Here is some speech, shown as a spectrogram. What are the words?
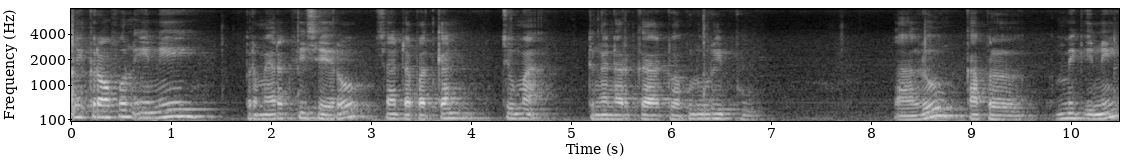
Mikrofon ini bermerek Visero saya dapatkan cuma dengan harga 20000 lalu kabel mic ini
